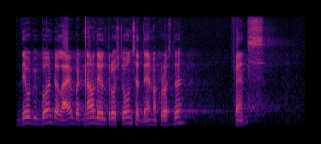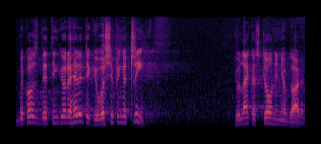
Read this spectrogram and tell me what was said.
they would be burnt alive, but now they will throw stones at them across the fence because they think you're a heretic, you're worshipping a tree. You like a stone in your garden,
